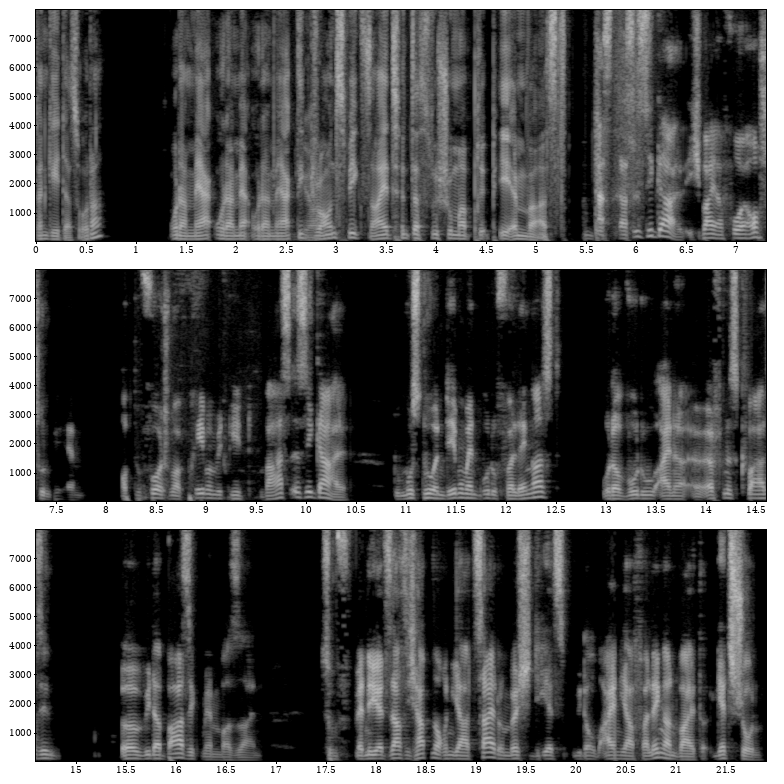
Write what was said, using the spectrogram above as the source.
Dann geht das, oder? Oder merkt oder mer oder merkt die ja. Groundspeak-Seite, dass du schon mal PM warst. Das, das ist egal. Ich war ja vorher auch schon PM. Ob du vorher schon mal Premium-Mitglied warst, ist egal. Du musst nur in dem Moment, wo du verlängerst oder wo du eine eröffnest, quasi äh, wieder Basic-Member sein. Zum, wenn du jetzt sagst, ich habe noch ein Jahr Zeit und möchte die jetzt wieder um ein Jahr verlängern weiter, jetzt schon.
